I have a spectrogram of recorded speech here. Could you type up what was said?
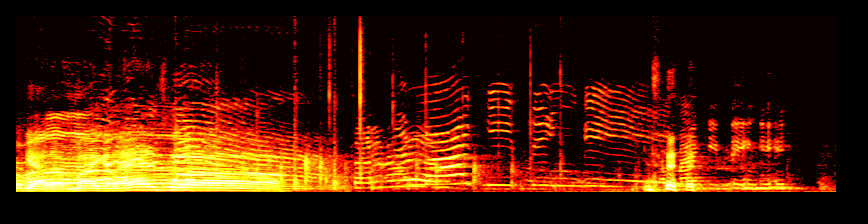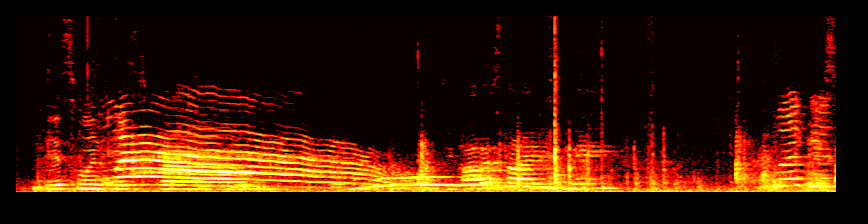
We got a Michelangelo. Thingy. Mikey Thingy. This one is from. Look at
